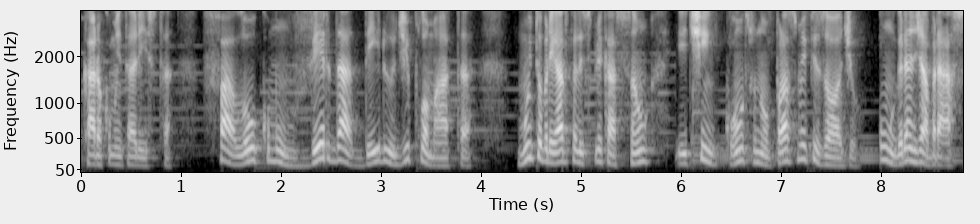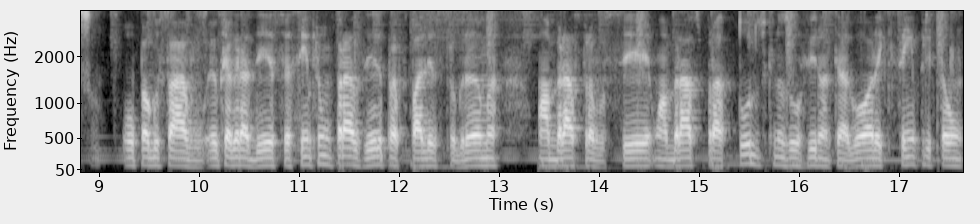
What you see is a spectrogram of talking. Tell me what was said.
caro comentarista. Falou como um verdadeiro diplomata. Muito obrigado pela explicação e te encontro no próximo episódio. Um grande abraço. Opa, Gustavo, eu que agradeço. É sempre um prazer participar desse programa. Um abraço para você, um abraço para todos que nos ouviram até agora e que sempre estão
